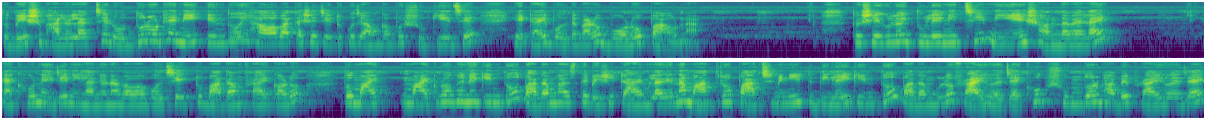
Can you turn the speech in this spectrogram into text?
তো বেশ ভালো লাগছে। রোদ্দুর ওঠেনি, কিন্তু ওই হাওয়া বাতাসে যেটুকু জামা কাপড় শুকিয়েছে, এটাই বলতে পারো বড় পাওনা। তো সেগুলোই তুলে নিচ্ছি নিয়ে সন্ধ্যাবেলায়। এখন এই যে নীলাঞ্জনার বাবা বলছে একটু বাদাম ফ্রাই করো। তো মাইক মাইক্রোওভেনে কিন্তু বাদাম ভাজতে বেশি টাইম লাগে না, মাত্র পাঁচ মিনিট দিলেই কিন্তু বাদামগুলো ফ্রাই হয়ে যায়, খুব সুন্দরভাবে ফ্রাই হয়ে যায়।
